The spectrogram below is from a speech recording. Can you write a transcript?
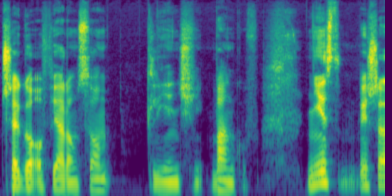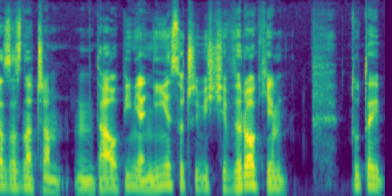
czego ofiarą są klienci banków. Nie jest, jeszcze raz zaznaczam, ta opinia nie jest oczywiście wyrokiem, Tutaj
